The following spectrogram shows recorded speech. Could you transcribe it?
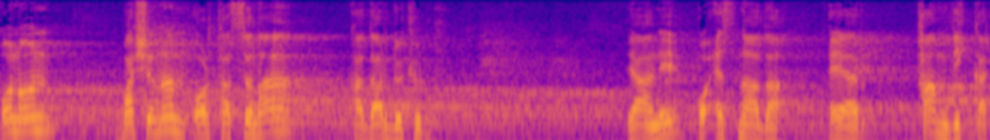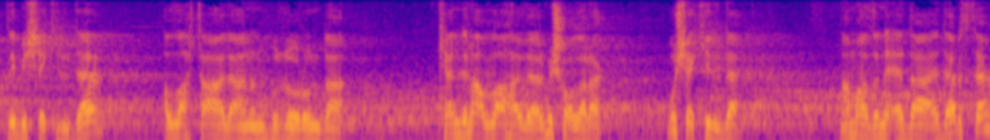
onun başının ortasına kadar dökülür. Yani o esnada eğer tam dikkatli bir şekilde Allah Teala'nın huzurunda kendini Allah'a vermiş olarak bu şekilde namazını eda ederse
